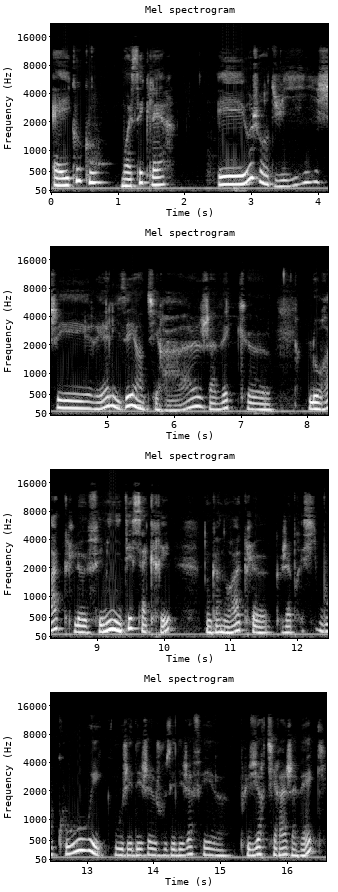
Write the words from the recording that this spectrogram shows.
Hey coucou, moi c'est Claire. Et aujourd'hui, j'ai réalisé un tirage avec euh, l'oracle Féminité sacrée. Donc un oracle que j'apprécie beaucoup et où j'ai déjà, je vous ai déjà fait euh, plusieurs tirages avec.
